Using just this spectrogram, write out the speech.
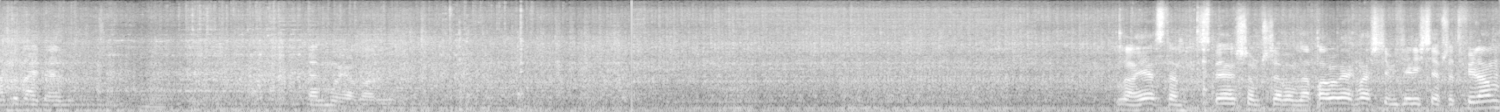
a tutaj ten ten mój obornik. No jestem z pierwszą przyczepą na polu, jak właśnie widzieliście przed chwilą.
